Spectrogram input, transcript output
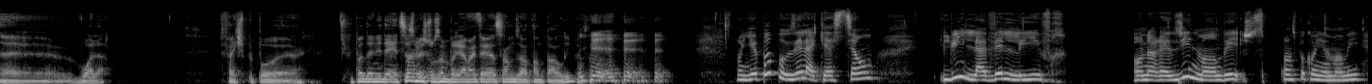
Euh, voilà. Fait que je peux pas, euh, je peux pas donner d'indices, mais je trouve ça vraiment intéressant de vous entendre parler. On lui a pas posé la question. Lui, il avait le livre. On aurait dû lui demander, je pense pas qu'on lui a demandé, tu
